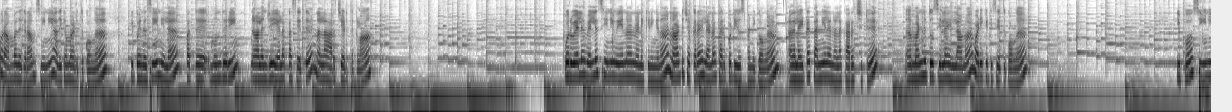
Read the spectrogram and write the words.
ஒரு ஐம்பது கிராம் சீனி அதிகமாக எடுத்துக்கோங்க. இப்போ இந்த சீனியில் பத்து முந்திரி நாலஞ்சு ஏலக்காய் சேர்த்து நல்லா அரைச்சி எடுத்துக்கலாம். ஒருவேளை வெள்ளை சீனி வேணான்னு நினைக்கிறீங்கன்னா நாட்டு சக்கரை இல்லைன்னா கருப்பட்டி யூஸ் பண்ணிக்கோங்க. அதை லைட்டாக தண்ணியில் நல்லா கரைச்சிட்டு மண் தூசிலாம் இல்லாமல் வடிகட்டி சேர்த்துக்கோங்க. இப்போது சீனி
